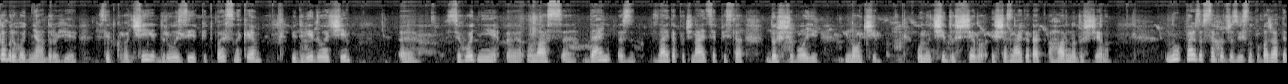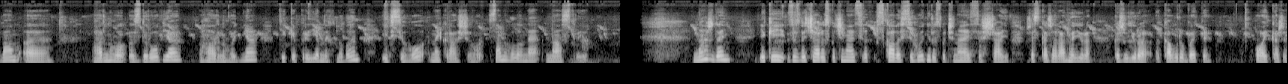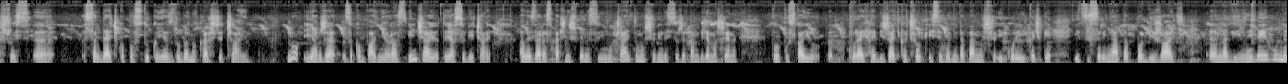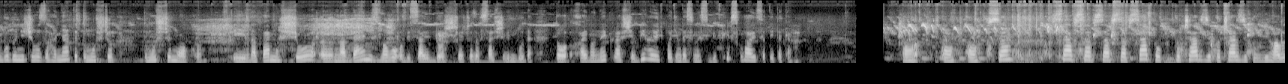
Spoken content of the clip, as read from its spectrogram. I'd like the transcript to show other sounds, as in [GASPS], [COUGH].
Доброго дня, дорогі слідкувачі, друзі, підписники, відвідувачі. Е, Сьогодні е, у нас е, день, знаєте, починається після дощової ночі. Уночі дощило, і ще знаєте, так гарно дощило. Ну, перш за все, хочу, звісно, побажати вам гарного здоров'я, гарного дня, тільки приємних новин і всього найкращого. Саме головне настрою. Наш день який зазвичай розпочинається з кави, сьогодні розпочинається з чаю. Щось каже рано Юра. Кажу, Юра, каву робити. Ой, каже, щось е, сердечко постукає, зроби ну краще чаю. Ну, я вже за компанію. Раз він чаю, то я собі чай. Але зараз, перш ніж винесу йому чай, тому що він десь уже там біля машини, попускаю е, курей, хай біжать качок. І сьогодні, напевно, що і кури, і качки, і цесаренята побіжать е, на вільний вигул. Не буду нічого заганяти, тому що, тому що мокро. І напевно, що е, на день знову обіцяють дощ. Швидше за все, що він буде. То хай вони краще бігають, потім десь вони собі в хлів сховаються, та й таке. О, о, о, все, все, все, все, все, все по, по черзі, по черзі побігало.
